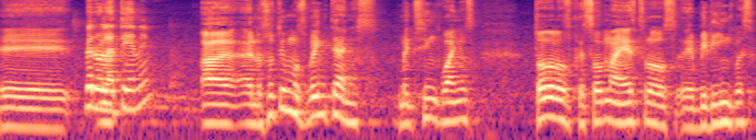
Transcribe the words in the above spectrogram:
Eh, ¿Pero la tienen? en los últimos 20 años, 25 años, todos los que son maestros eh, bilingües,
